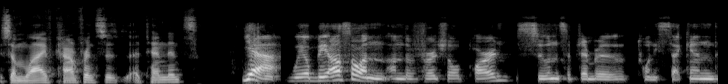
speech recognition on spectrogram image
some live conferences attendance? Yeah, we'll be also on on the virtual part soon, September twenty second.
